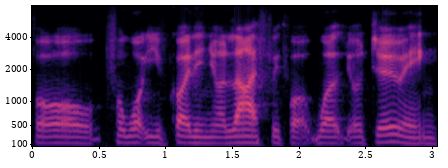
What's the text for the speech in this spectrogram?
for for what you've got in your life with what what you're doing,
